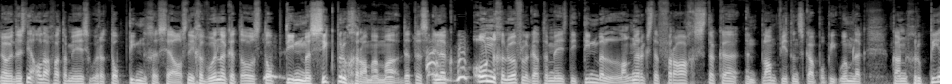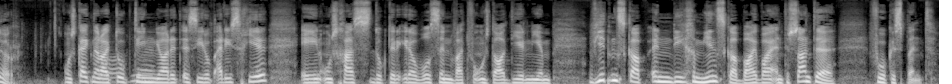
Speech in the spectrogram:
Nou, dit is nie aldag wat 'n mens oor 'n top 10 gesels nie. Gewoonlik het ons top 10 musiekprogramme, maar dit is eintlik ongelooflik dat 'n mens die 10 belangrikste vraagstukke in plantwetenskap op die oomblik kan groepeer. Ons kyk na daai top 10. Ja, dit is hier op RSG en ons gas Dr. Ira Wilson wat vir ons daar deurneem. Wetenskap in die gemeenskap, baie baie interessante fokuspunt.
